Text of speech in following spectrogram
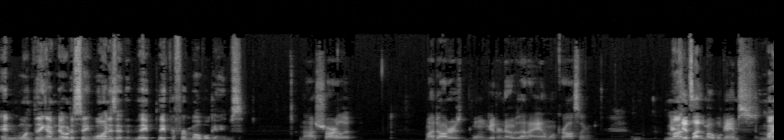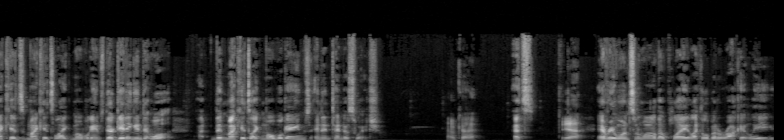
And one thing I'm noticing, one is that they they prefer mobile games. not Charlotte. My daughters won't get her nose out of Animal Crossing. Your My kids like the mobile games? my kids my kids like mobile games. They're getting into well, the, my kids like mobile games and Nintendo Switch. Okay. That's Yeah. every once in a while they'll play like a little bit of Rocket League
